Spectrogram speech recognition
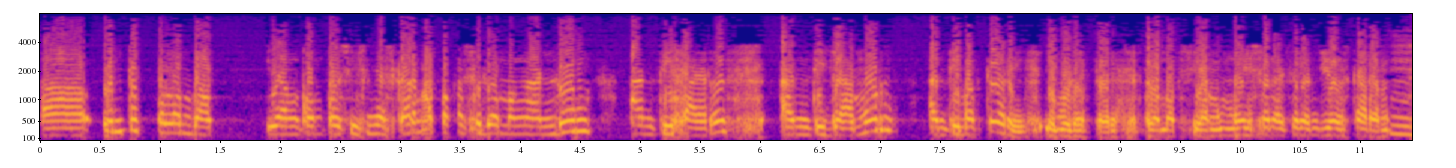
uh, untuk pelembab yang komposisinya sekarang apakah sudah mengandung antivirus, anti jamur, antibakteri, Ibu dokter, pelembab yang moisturizer juga sekarang. Hmm.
